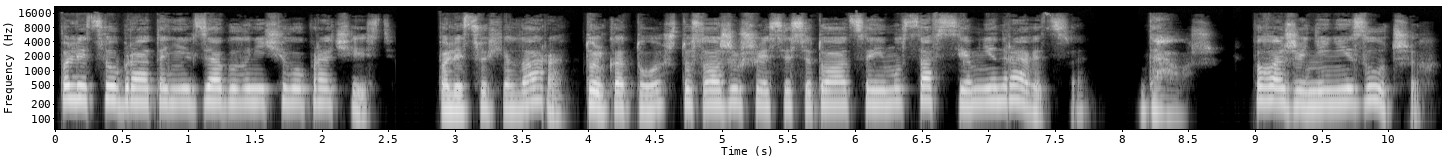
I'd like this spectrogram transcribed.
По лицу брата нельзя было ничего прочесть. По лицу Хилара только то, что сложившаяся ситуация ему совсем не нравится. Да уж, положение не из лучших.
